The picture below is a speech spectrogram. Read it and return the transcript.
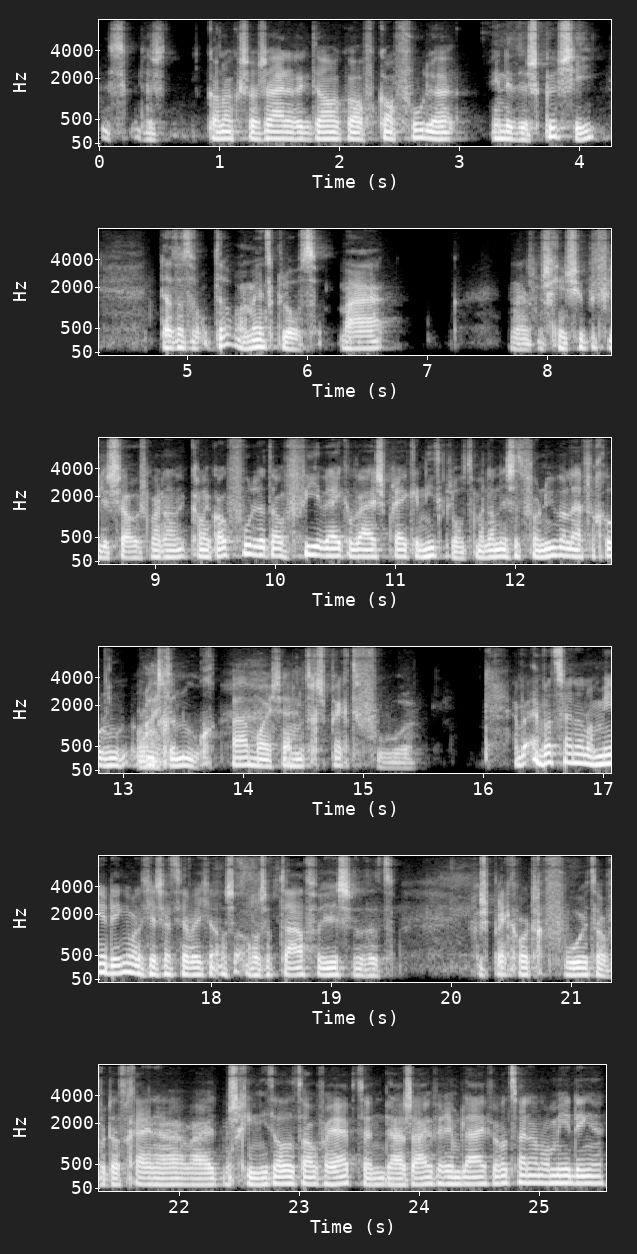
Dus, dus kan ook zo zijn dat ik dan ook wel kan voelen in de discussie dat het op dat moment klopt. Maar dat is misschien super maar dan kan ik ook voelen dat over vier weken bij spreken niet klopt. Maar dan is het voor nu wel even goed Right. genoeg Ah, mooi om het gesprek te voeren. En, en wat zijn er nog meer dingen? Want je zegt, ja, weet je, als alles op tafel is, dat het gesprek wordt gevoerd over datgene waar je het misschien niet altijd over hebt en daar zuiver in blijven. Wat zijn er nog meer dingen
